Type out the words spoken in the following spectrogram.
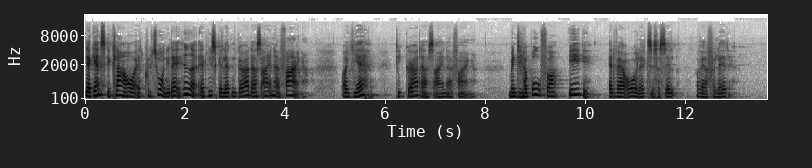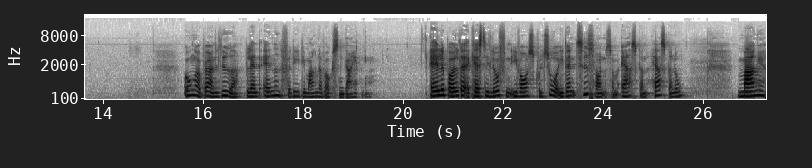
Jeg er ganske klar over, at kulturen i dag hedder, at vi skal lade dem gøre deres egne erfaringer. Og ja, de gør deres egne erfaringer. Men de har brug for ikke at være overladt til sig selv og være forladte. Unge og børn lider blandt andet, fordi de mangler voksenguidning. Alle bolde er kastet i luften i vores kultur i den tidshånd, som hersker, hersker nu. Mange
